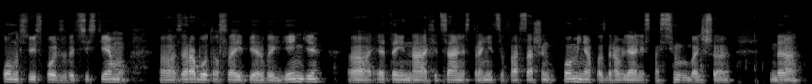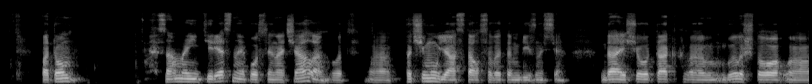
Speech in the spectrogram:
полностью использовать систему, а, заработал свои первые деньги. Это и на официальной странице Форсаж Инфо меня поздравляли, спасибо большое. Да. Потом Самое интересное после начала, вот а, почему я остался в этом бизнесе. Да, еще вот так а, было, что а,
